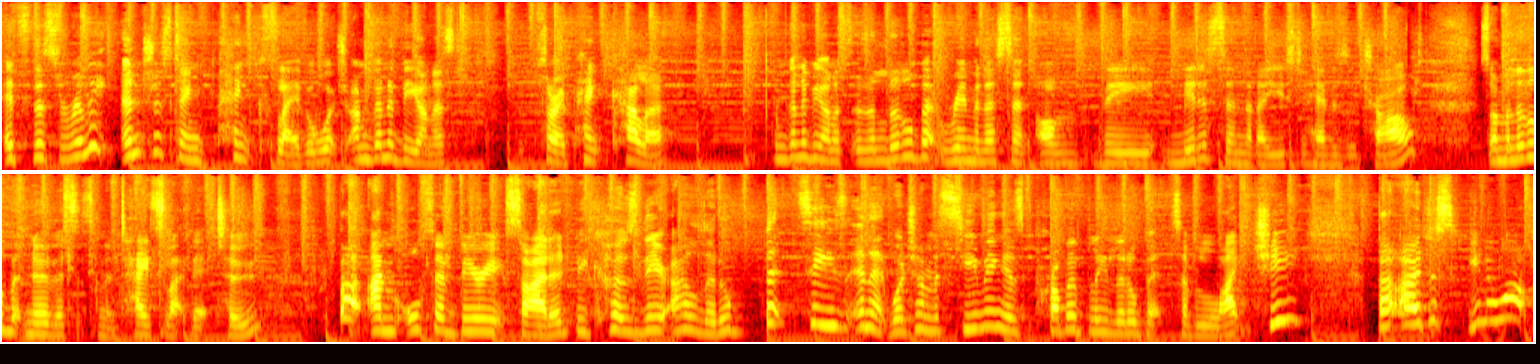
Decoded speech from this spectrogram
It's this really interesting pink flavor, which I'm going to be honest, sorry, pink color, I'm going to be honest, is a little bit reminiscent of the medicine that I used to have as a child. So I'm a little bit nervous it's going to taste like that too. But I'm also very excited because there are little bitsies in it, which I'm assuming is probably little bits of lychee. But I just, you know what?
